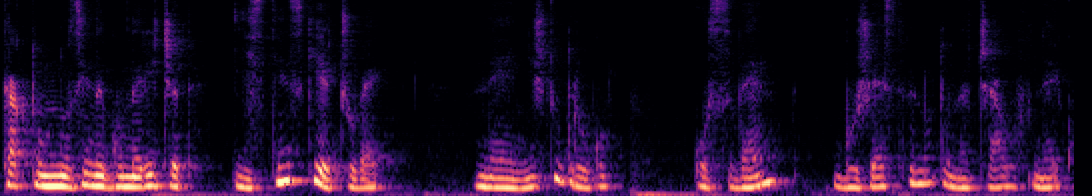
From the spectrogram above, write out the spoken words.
както мнозина го наричат, истинският човек, не е нищо друго, освен божественото начало в него.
